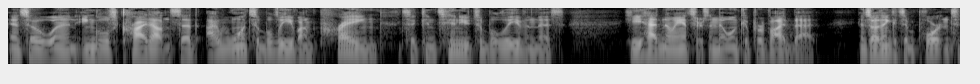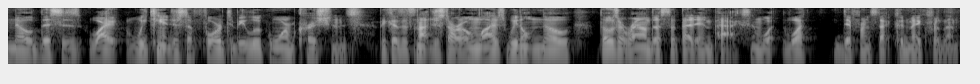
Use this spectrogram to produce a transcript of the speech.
And so when Engels cried out and said, I want to believe, I'm praying to continue to believe in this, he had no answers and no one could provide that. And so I think it's important to know this is why we can't just afford to be lukewarm Christians because it's not just our own lives. We don't know those around us that that impacts and what, what difference that could make for them.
